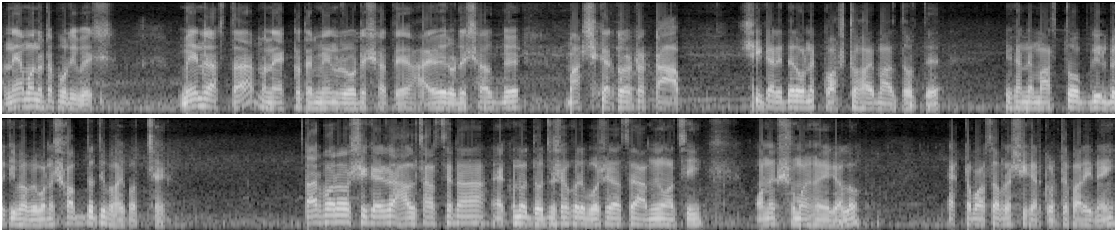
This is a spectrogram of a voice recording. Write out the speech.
মানে এমন একটা পরিবেশ। মেন রাস্তা মানে এক মেন রোডের সাথে হাইওয়ে রোডের সঙ্গে মাছ শিকার করাটা টাপ শিকারীদের অনেক কষ্ট হয় মাছ ধরতে। এখানে মাছ টোপ গিলবে কীভাবে? মানে শব্দতে ভয় পাচ্ছে। তারপরও শিকারীরা হাল ছাড়ছে না এখনও ধৈর্য সহকারে বসে আছে, আমিও আছি। অনেক সময় হয়ে গেল। একটা মাছ আমরা শিকার করতে পারি নাই।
